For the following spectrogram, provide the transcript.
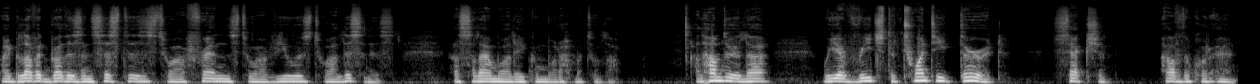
My beloved brothers and sisters, to our friends, to our viewers, to our listeners, Assalamu alaikum wa rahmatullah. Alhamdulillah, we have reached the 23rd section of the Quran.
